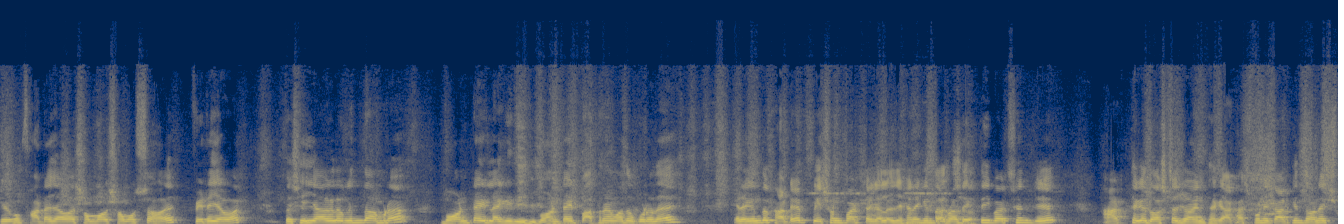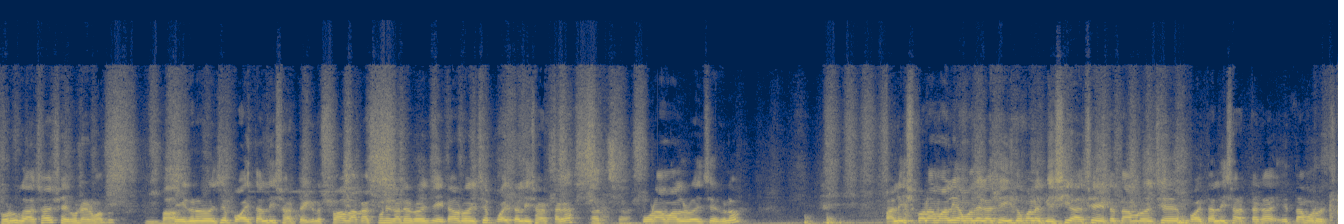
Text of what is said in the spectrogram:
যেরকম ফাটা যাওয়ার সম- সমস্যা হয় ফেটে যাওয়ার তো সেই জায়গাগুলো কিন্তু আমরা বনটাইট লাগিয়ে দিয়েছি। বনটাইট পাথরের মতো করে দেয়। এটা কিন্তু খাটের পেছন পার্টটা গেল। যেখানে কিন্তু আপনারা আচ্ছা। দেখতেই পাচ্ছেন যে আট থেকে দশটা জয়েন্ট থাকে। আকাশমণি কাঠ কিন্তু অনেক সরু গাছ হয় সেগুনের মতো। এগুলো রয়েছে পঁয়তাল্লিশ হাজার টাকা। এগুলো সব আকাশমণি কাঠের রয়েছে এটাও রয়েছে পঁয়তাল্লিশ হাজার টাকা। আচ্ছা। পোড়া মাল রয়েছে এগুলো। পালিশ করা মালই আমাদের কাছে এই দোকানে বেশি আছে। এটার দাম রয়েছে পঁয়তাল্লিশ হাজার টাকা। এর দামও রয়েছে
